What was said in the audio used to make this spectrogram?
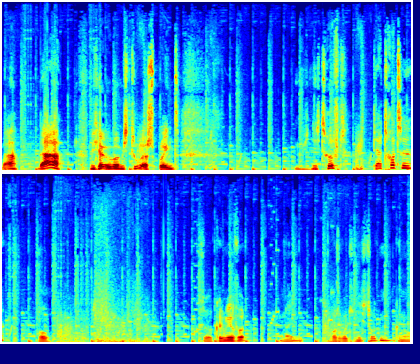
Ah, da, wie er über mich drüber springt. Und mich nicht trifft. Der Trottel. Oh. So, können wir von... Nein, was wollte ich nicht drücken? Genau.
